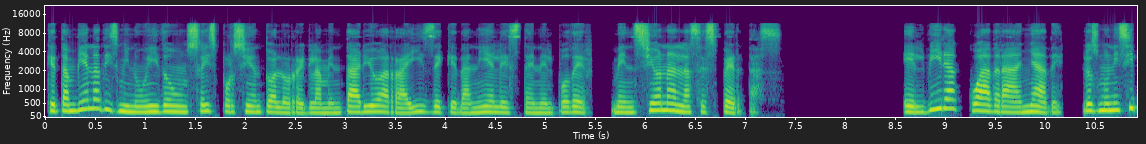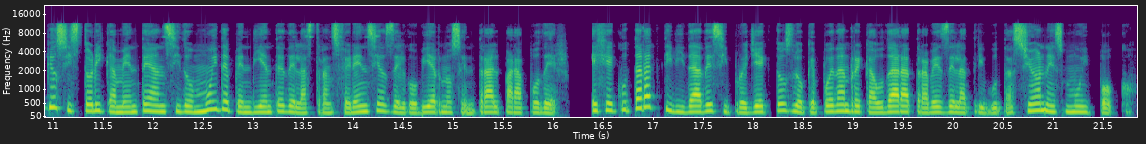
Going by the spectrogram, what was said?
que también ha disminuido un 6% a lo reglamentario a raíz de que Daniel está en el poder, mencionan las expertas. Elvira Cuadra añade, los municipios históricamente han sido muy dependientes de las transferencias del gobierno central para poder ejecutar actividades y proyectos lo que puedan recaudar a través de la tributación es muy poco.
